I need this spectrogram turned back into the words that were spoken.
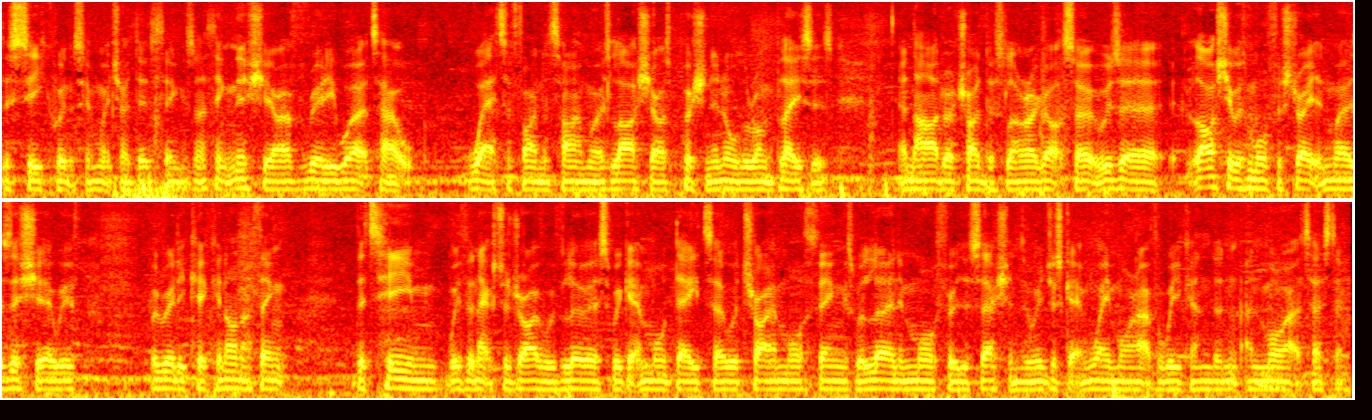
the sequence in which I did things. And I think this year I've really worked out where to find the time. Whereas last year I was pushing in all the wrong places, and the harder I tried, the slower I got. So it was a last year was more frustrating. Whereas this year we've we're really kicking on. I think the team with an extra driver with Lewis, we're getting more data, we're trying more things, we're learning more through the sessions, and we're just getting way more out of a weekend and, and more out of testing.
